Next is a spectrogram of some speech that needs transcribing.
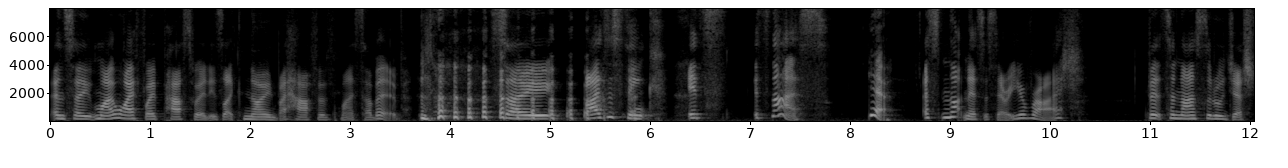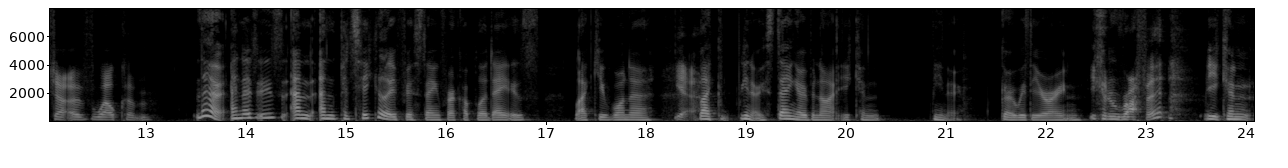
And so my Wi-Fi password is like known by half of my suburb. so I just think it's it's nice. Yeah. It's not necessary. You're right, but it's a nice little gesture of welcome. No, and it is, and and particularly if you're staying for a couple of days, like you want to, Yeah. like you know, staying overnight, you can, you know, go with your own. You can rough it. You can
